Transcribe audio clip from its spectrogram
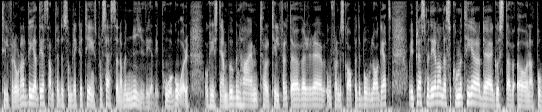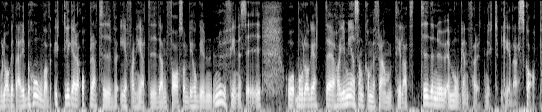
tillförordnad vd samtidigt som rekryteringsprocessen av en ny vd pågår. Och Christian Bubenheim tar tillfälligt över eh, ordförandeskapet i bolaget. Och I pressmeddelande så kommenterade Gustav Örn att bolaget är i behov av ytterligare operativ erfarenhet i den fas som BHG nu finner sig i. Och bolaget eh, har gemensamt kommit fram till att tiden nu är mogen för ett nytt ledarskap.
